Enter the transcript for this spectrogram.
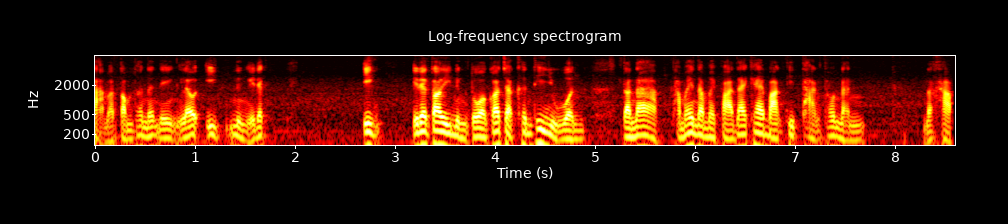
3 อะตอมเท่านั้นเอง แล้วอีก1อิเล็กอีกอิเล็กตรอนอีกหนึ่งตัวก็จะเคลื่อนที่อยู่บนระนาบทำให้นำไฟฟ้าได้แค่บางทิศทางเท่านั้นนะครับ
